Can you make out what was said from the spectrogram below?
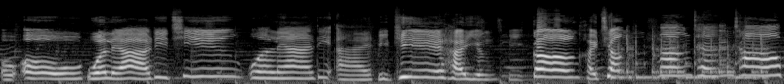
哦哦，我俩的情，我俩的爱，比铁还硬，比钢还强。Mountain top，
